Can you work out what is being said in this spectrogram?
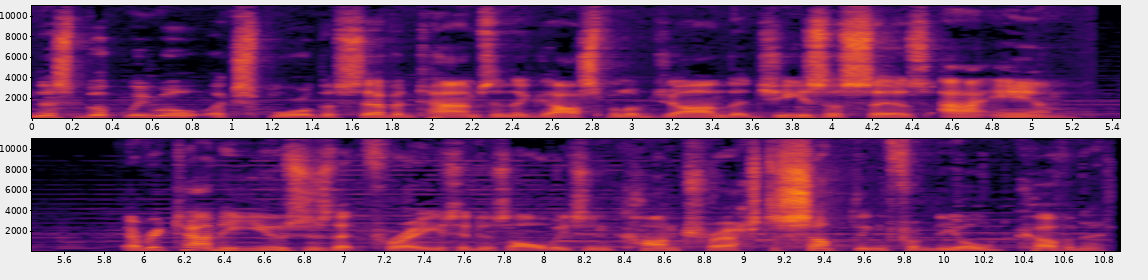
In this book, we will explore the seven times in the Gospel of John that Jesus says, I am. Every time he uses that phrase, it is always in contrast to something from the Old Covenant.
